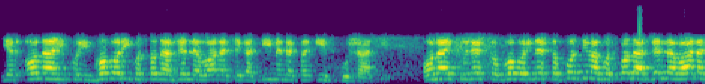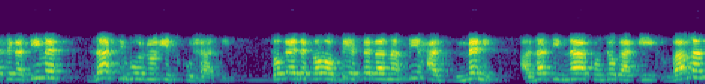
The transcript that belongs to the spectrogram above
jer onaj koji govori gospodar Đele Vala će ga time dakle iskušati. Onaj koji nešto govori, nešto poziva gospodar Đele Vala će ga time zasigurno iskušati. Toga je dakle ovo prije svega nasihat meni, a zatim nakon toga i vama,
